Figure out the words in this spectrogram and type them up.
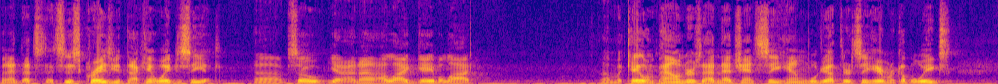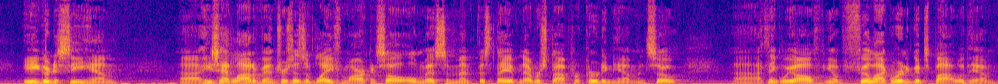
And that's that's just crazy. I can't wait to see it. Uh, so yeah, and I, I, like Gabe a lot. Uh, Makylan Pounders, I hadn't had a chance to see him. We'll get out there and see him in a couple weeks. Eager to see him. Uh, he's had a lot of interest as of late from Arkansas, Ole Miss, and Memphis. They have never stopped recruiting him, and so uh, I think we all you know feel like we're in a good spot with him.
